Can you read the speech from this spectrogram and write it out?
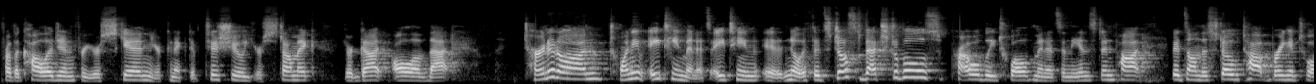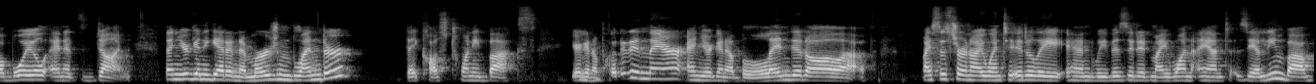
for the collagen for your skin, your connective tissue, your stomach, your gut, all of that turn it on 20 18 minutes 18 uh, no if it's just vegetables probably 12 minutes in the instant pot if it's on the stove top bring it to a boil and it's done then you're going to get an immersion blender they cost 20 bucks you're mm-hmm. going to put it in there and you're going to blend it all up my sister and I went to Italy and we visited my one aunt, Zia Limba.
